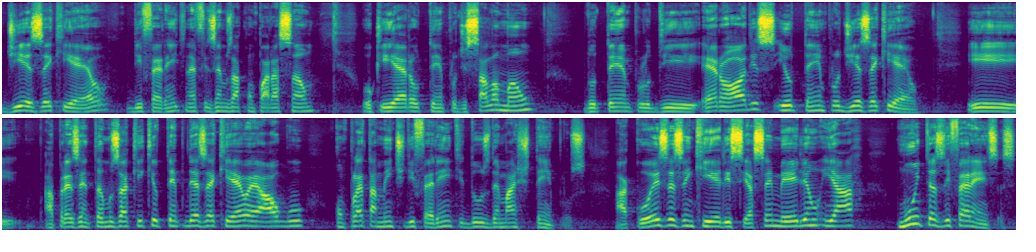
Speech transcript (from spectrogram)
de Ezequiel, diferente, né? Fizemos a comparação o que era o templo de Salomão, do templo de Herodes e o templo de Ezequiel. E apresentamos aqui que o templo de Ezequiel é algo completamente diferente dos demais templos. Há coisas em que eles se assemelham e há muitas diferenças.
